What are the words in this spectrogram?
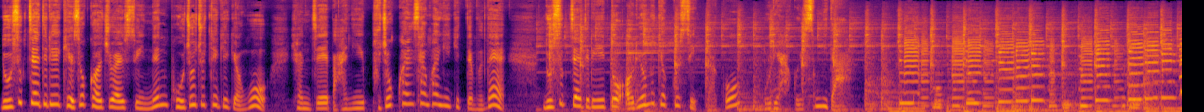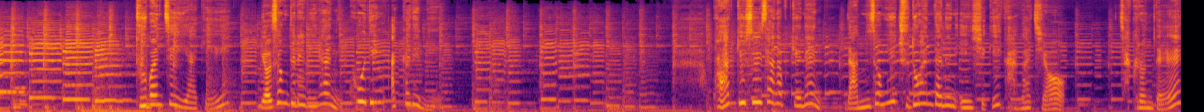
노숙자들이 계속 거주할 수 있는 보조주택의 경우 현재 많이 부족한 상황이기 때문에 노숙자들이 또 어려움을 겪을 수 있다고 우려하고 있습니다. 두 번째 이야기, 여성들을 위한 코딩 아카데미. 과학기술 산업계는 남성이 주도한다는 인식이 강하죠. 자, 그런데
